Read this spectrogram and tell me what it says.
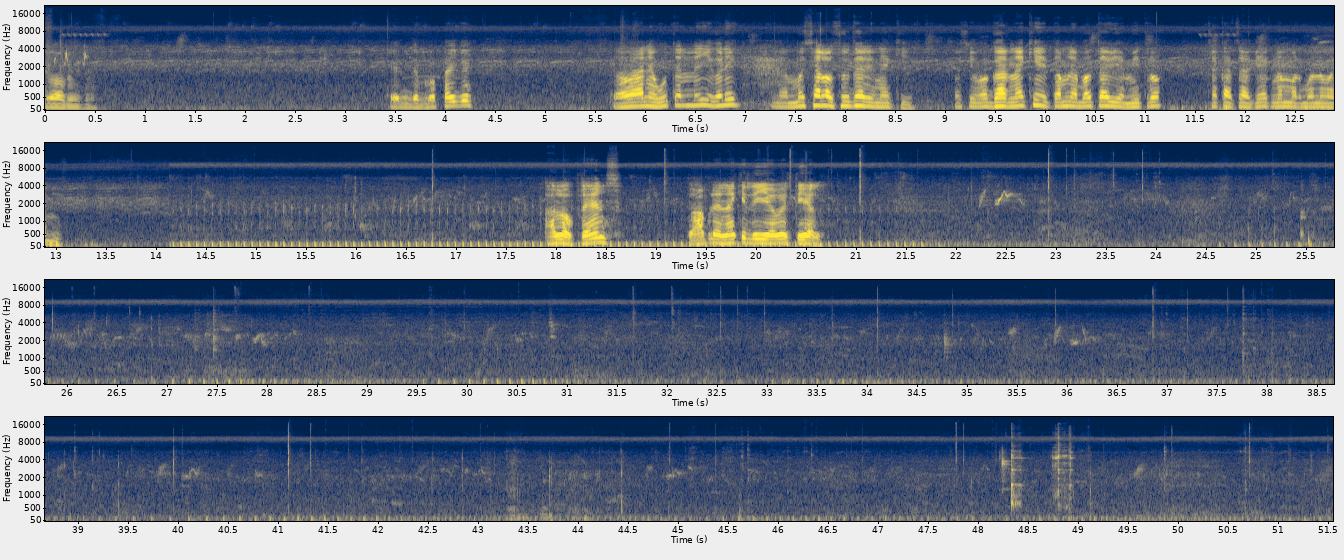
જો મિત્રો. એકદમ બફાઈ ગઈ. તો હવે આને ઉતર લઈએ ઘડીક મસાલો સુધારી નાખીએ. પછી વઘાર નાખી તમને બતાવીએ મિત્રો. ચકાચક, એક નંબર બનવાની. હાલો ફ્રેન્ડ્સ તો આપણે નાખી દઈએ હવે તેલ.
